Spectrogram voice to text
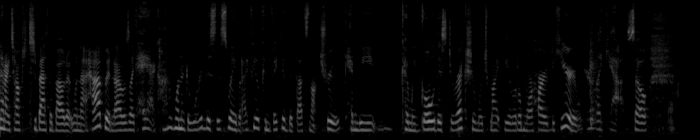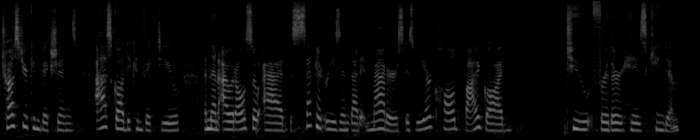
and I talked to Beth about it when that happened. I was like, "Hey, I kind of wanted to word this this way, but I feel convicted that that's not true. Can we can we go this direction which might be a little more hard to hear?" And we were like, "Yeah." So, yeah. trust your convictions, ask God to convict you, and then I would also add the second reason that it matters is we are called by God to further his kingdom.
